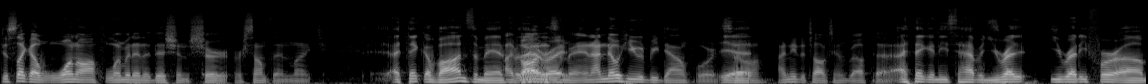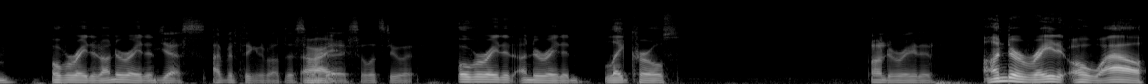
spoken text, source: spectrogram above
just like a one-off limited edition shirt or something like. Like I think Yvonne's the man for Ivan that, is right? the man, and I know he would be down for it. Yeah. So I need to talk to him about that. I think it needs to happen. You ready? You ready for um overrated, underrated? yes, I've been thinking about this All all, right. day, so let's do it. Overrated, underrated. Leg curls. Underrated. Underrated. Oh wow.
